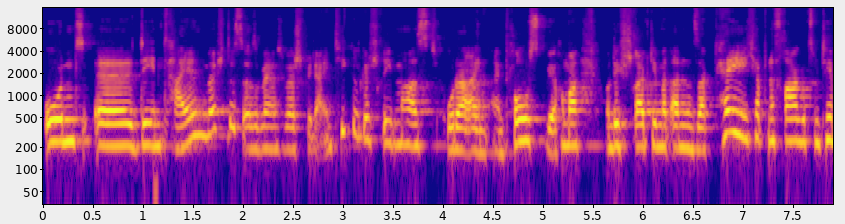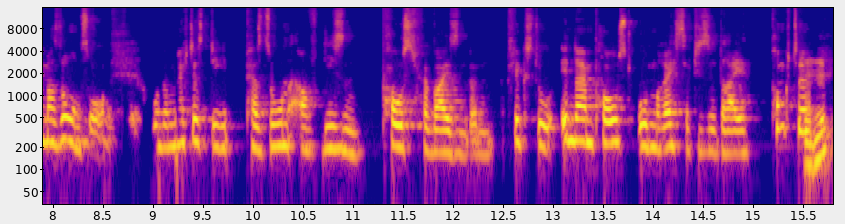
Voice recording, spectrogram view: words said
und äh, den teilen möchtest, also wenn du zum Beispiel einen Artikel geschrieben hast oder ein, ein Post, wie auch immer, und dich schreibt jemand an und sagt, hey, ich habe eine Frage zum Thema so und so, und du möchtest die Person auf diesen Post verweisen, dann klickst du in deinem Post oben rechts auf diese drei Punkte mhm.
